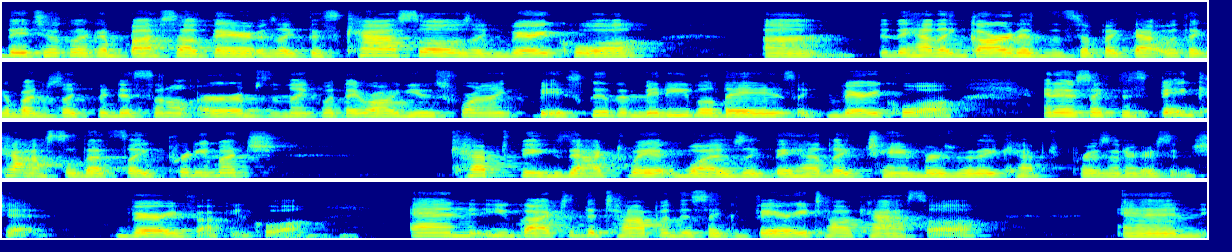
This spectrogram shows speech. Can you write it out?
they took like a bus out there. It was like this castle. It was like very cool. Um, and they had like gardens and stuff like that with like a bunch of like medicinal herbs and like what they were all used for, like basically the medieval days. Like very cool. And it was like this big castle that's like pretty much kept the exact way it was. Like they had like chambers where they kept prisoners and shit. Very fucking cool. And you got to the top of this like very tall castle, and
